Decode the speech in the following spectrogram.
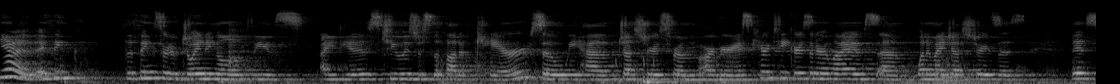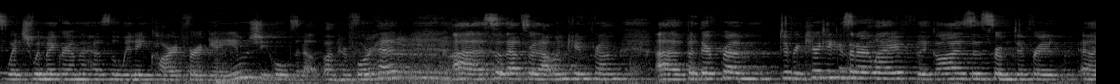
Yeah, I think the thing sort of joining all of these ideas too is just the thought of care. So we have gestures from our various caretakers in our lives. Um, one of my gestures is this, which when my grandma has the winning card for a game, she holds it up on her forehead. Uh, so that's where that one came from. Uh, but they're from different caretakers in our life. The gauze is from different uh,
